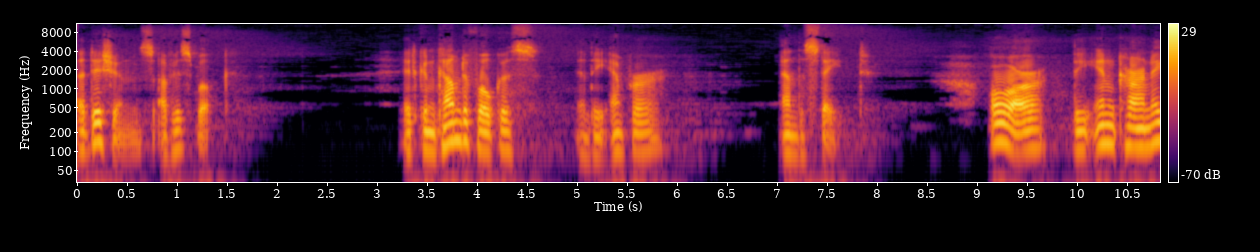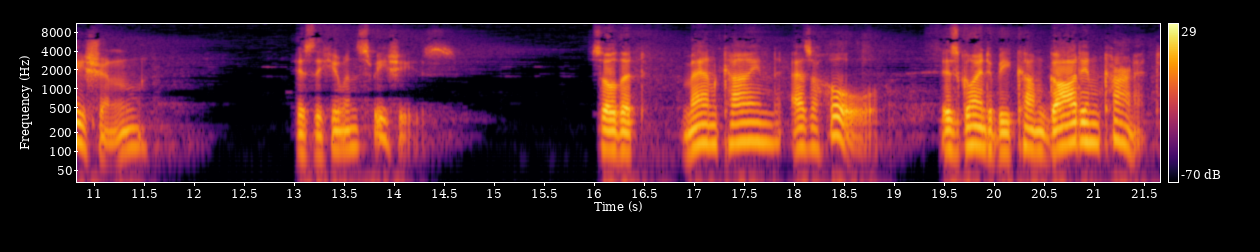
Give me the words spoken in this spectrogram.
editions of his book. It can come to focus in the emperor and the state, or the incarnation is the human species, so that mankind as a whole is going to become God incarnate.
